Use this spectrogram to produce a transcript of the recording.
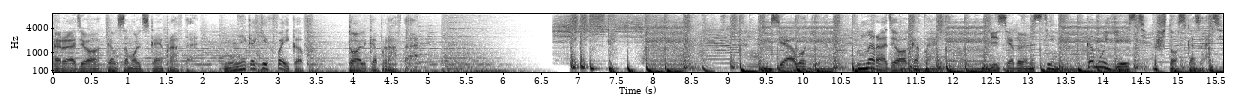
Радио «Комсомольская правда». Никаких фейков, только правда. Диалоги на Радио КП. Беседуем с теми, кому есть что сказать.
